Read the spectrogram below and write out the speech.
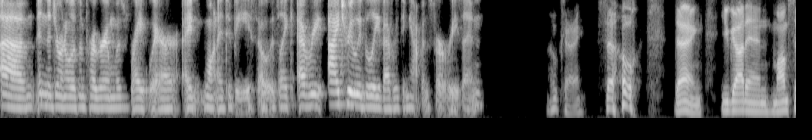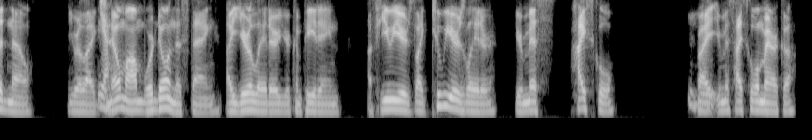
Um, and the journalism program was right where I wanted to be. So it was like every, I truly believe everything happens for a reason. Okay. So, dang, you got in. Mom said no. You were like, Yeah. no, mom, we're doing this thing. A year later, you're competing. A few years, like two years later, you're Miss High School, Mhm. right? You're Miss High School America.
